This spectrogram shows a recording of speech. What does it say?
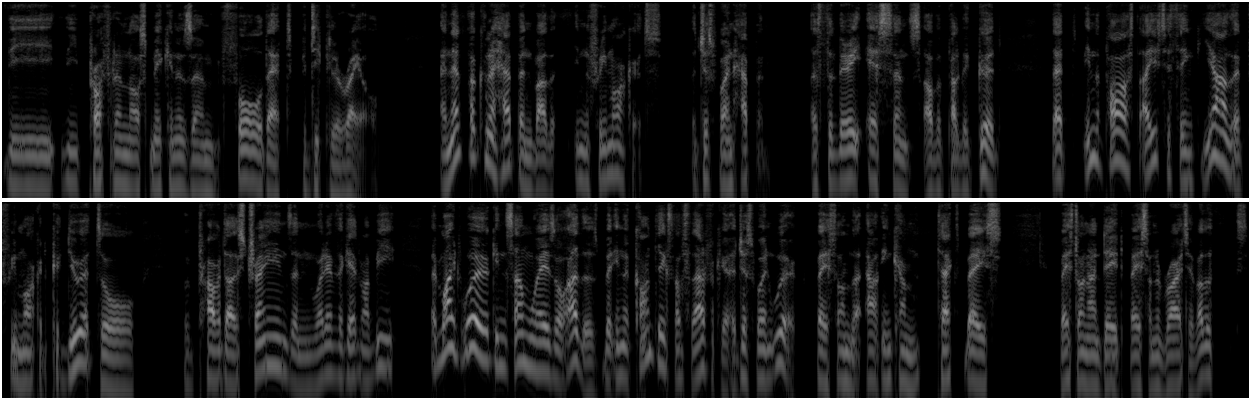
the the profit and loss mechanism for that particular rail. And that's not going to happen by the, in the free markets. It just won't happen. That's the very essence of a public good that in the past I used to think, yeah, the free market could do it or privatized trains and whatever the case might be. It might work in some ways or others, but in the context of South Africa, it just won't work based on the, our income tax base, based on our debt, based on a variety of other things.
